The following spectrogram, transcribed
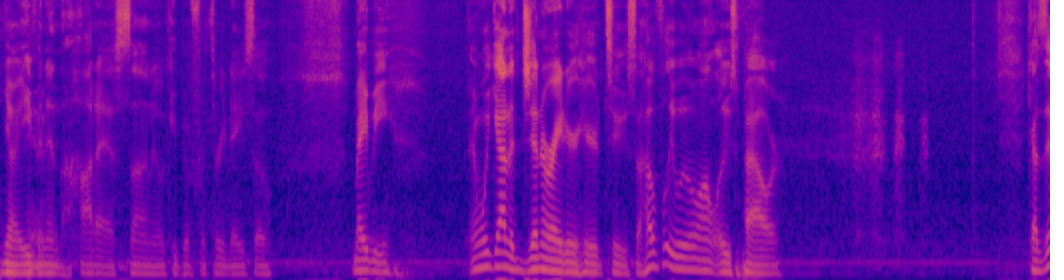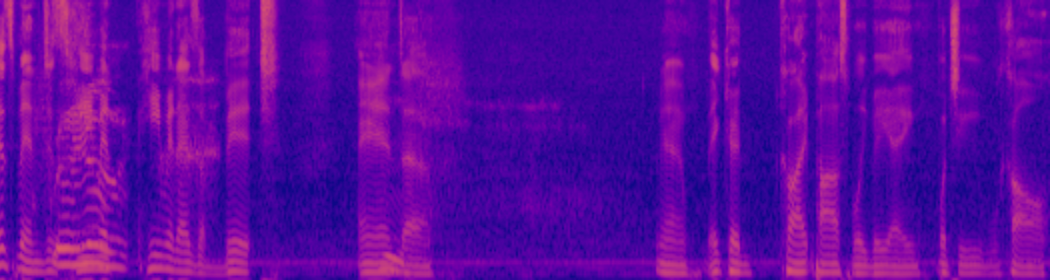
You know, even in the hot ass sun, it'll keep it for three days. So maybe, and we got a generator here too. So hopefully we won't lose power because it's been just humid, humid as a bitch, and uh, you know it could quite possibly be a what you would call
